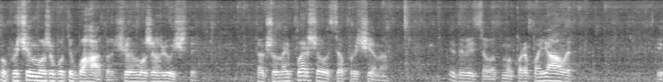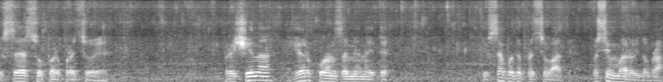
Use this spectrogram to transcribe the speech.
Ну, причин може бути багато, що він може глючити. Так що найперша оця причина. І дивіться, от ми перепаяли і все супер працює. Причина гіркон замінити. І все буде працювати. Усім миру і добра.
